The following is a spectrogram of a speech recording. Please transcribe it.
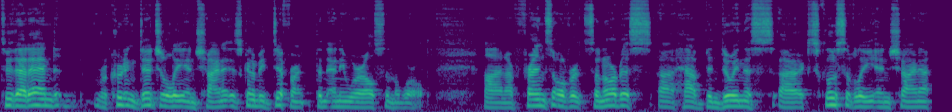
to that end, recruiting digitally in China is going to be different than anywhere else in the world. Uh, and our friends over at Sinorbis uh, have been doing this uh, exclusively in China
